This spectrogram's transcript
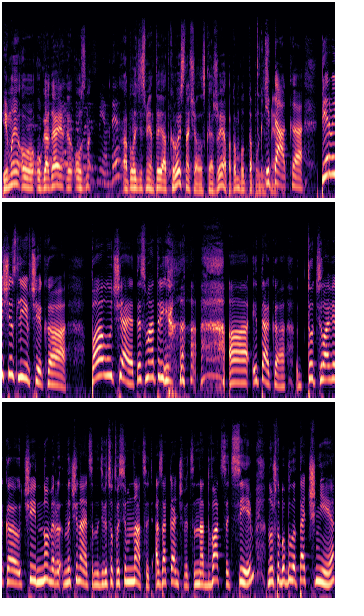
И мы угадаем... Э, узна... Аплодисменты. Аплодисменты открой сначала, скажи, а потом будут аплодисменты. Итак, э, первый счастливчик э, Получает, ты смотри. а, итак, а, тот человек, а, чей номер начинается на 918, а заканчивается на 27, но чтобы было точнее,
